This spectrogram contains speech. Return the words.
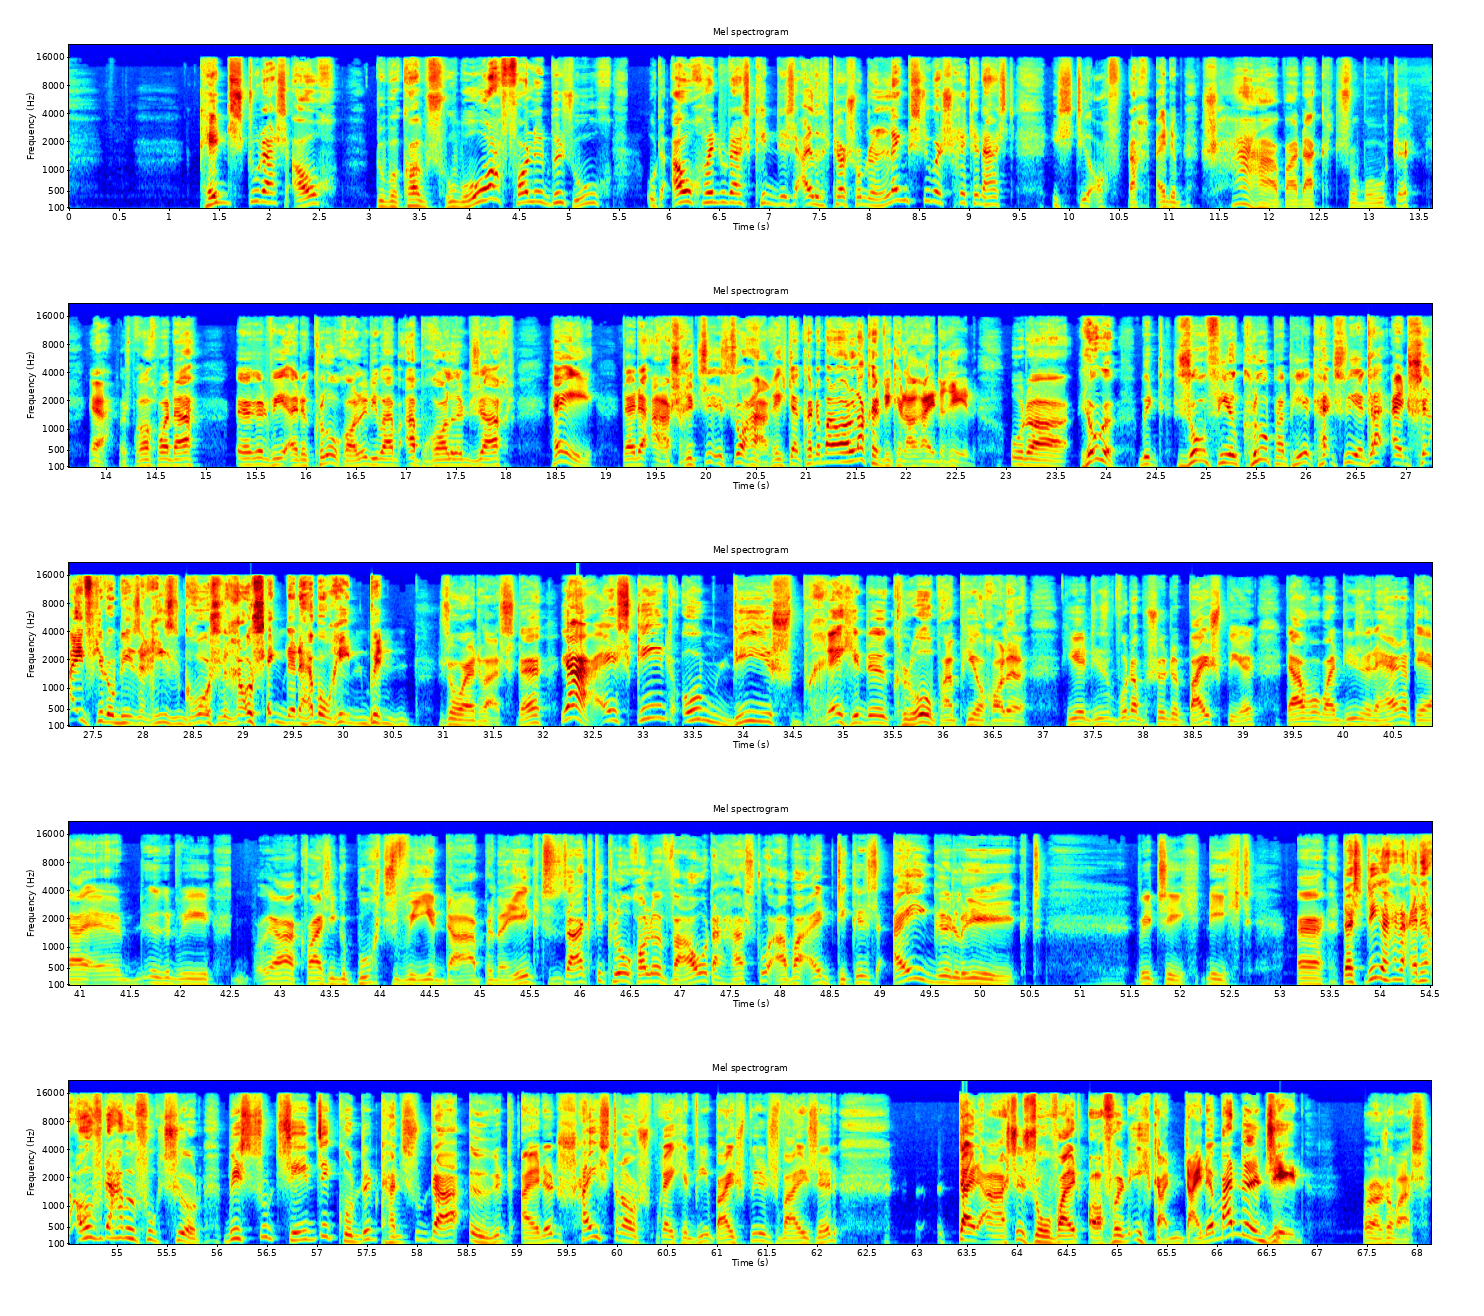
Kennst du das auch? Du bekommst humorvollen Besuch und auch wenn du das Kindesalter schon längst überschritten hast, ist dir oft nach einem Schabernack zumute. Ja, was braucht man da? Irgendwie eine Klorolle, die beim Abrollen sagt, hey, deine Arschritze ist so haarig, da könnte man auch Lockenwickler reindrehen. Oder, Junge, mit so viel Klopapier kannst du dir glatt ein Schleifchen um diese riesengroßen, raushängenden Hämorrhoiden binden. So etwas, ne? Ja, es geht um die sprechende Klopapierrolle hier in diesem wunderschönen Beispiel, da wo man diesen Herrn, der äh, irgendwie, ja, quasi Geburtswehen da ablegt, sagt die Klorolle, wow, da hast du aber ein dickes Ei gelegt. Witzig, nicht? Äh, das Ding hat eine Aufnahmefunktion. Bis zu 10 Sekunden kannst du da irgendeinen Scheiß drauf sprechen, wie beispielsweise Dein Arsch ist so weit offen, ich kann deine Mandeln sehen. Oder sowas.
